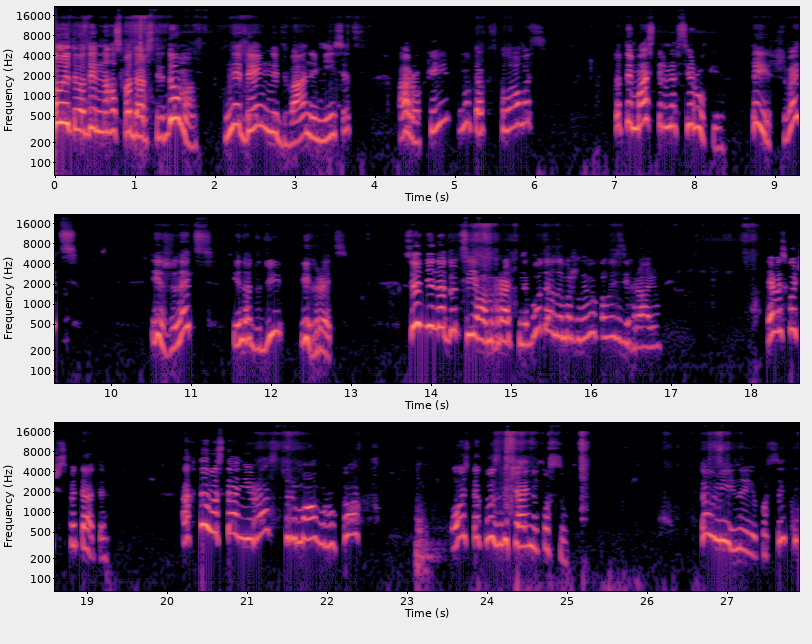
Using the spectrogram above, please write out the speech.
Коли ти один на господарстві вдома, не день, не два, не місяць, а роки, ну так склалось, то ти майстер на всі руки. Ти і швець, і жнець, і на дуді, і грець. Сьогодні на дудці я вам грати не буду, але можливо колись зіграю. Я вас хочу спитати, а хто в останній раз тримав в руках ось таку звичайну косу? Хто вміє нею косити?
